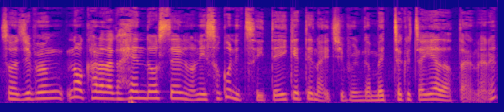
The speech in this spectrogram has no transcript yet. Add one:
その自分の体が変動しているのにそこについていけてない自分がめちゃくちゃ嫌だったよね。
